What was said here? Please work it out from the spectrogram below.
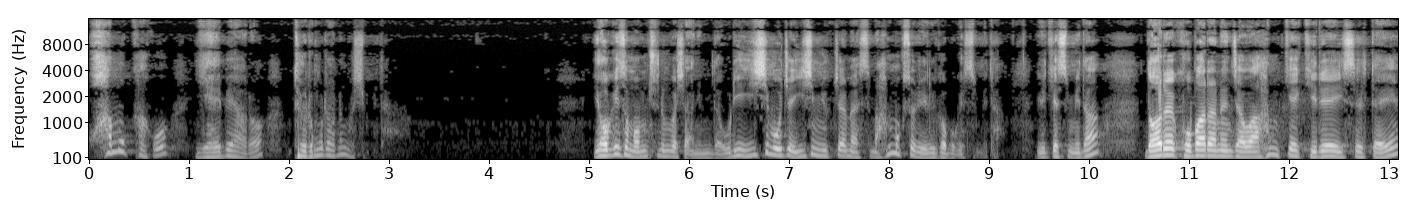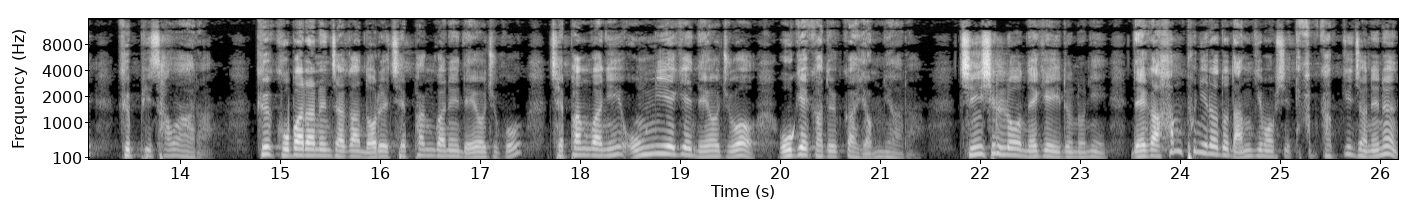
화목하고 예배하러 들어오라는 것입니다. 여기서 멈추는 것이 아닙니다. 우리 25절, 26절 말씀을 한 목소리 읽어보겠습니다. 읽겠습니다. 너를 고발하는 자와 함께 길에 있을 때에 급히 사화하라. 그 고발하는 자가 너를 재판관에 내어주고 재판관이 옥리에게 내어주어 옥에 가둘까 염려하라. 진실로 내게 이르노니 내가 한 푼이라도 남김없이 다 갚기 전에는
